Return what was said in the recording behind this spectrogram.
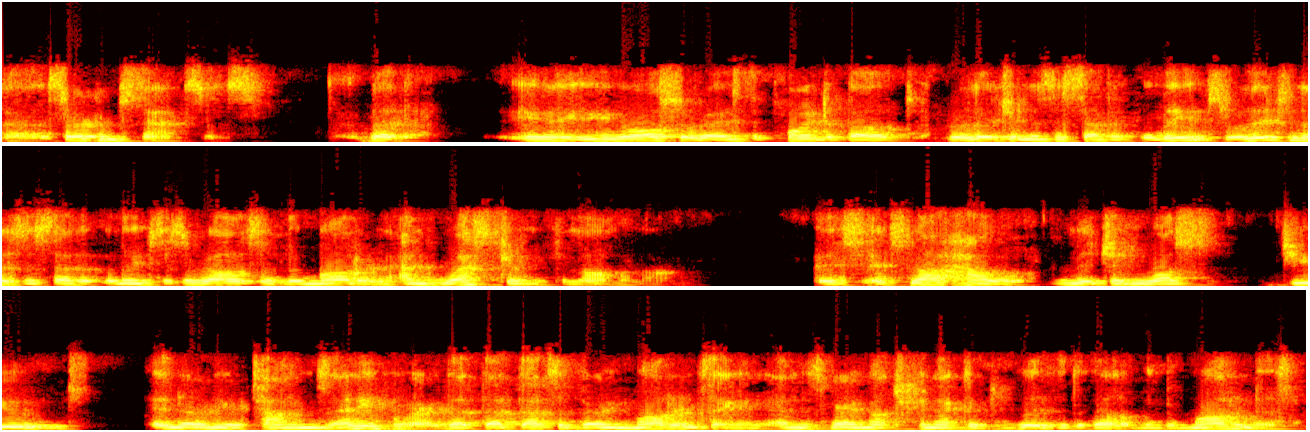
uh, circumstances. But you, also raised the point about religion as a set of beliefs. Religion as a set of beliefs is a relatively modern and Western phenomenon. It's, it's not how religion was viewed in earlier times anywhere. That, that, that's a very modern thing and, and is very much connected with the development of modernism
